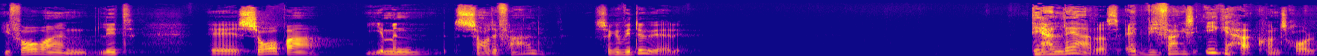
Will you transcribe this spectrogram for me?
i forvejen lidt øh, sårbar, jamen så er det farligt. Så kan vi dø af det. Det har lært os, at vi faktisk ikke har kontrol.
